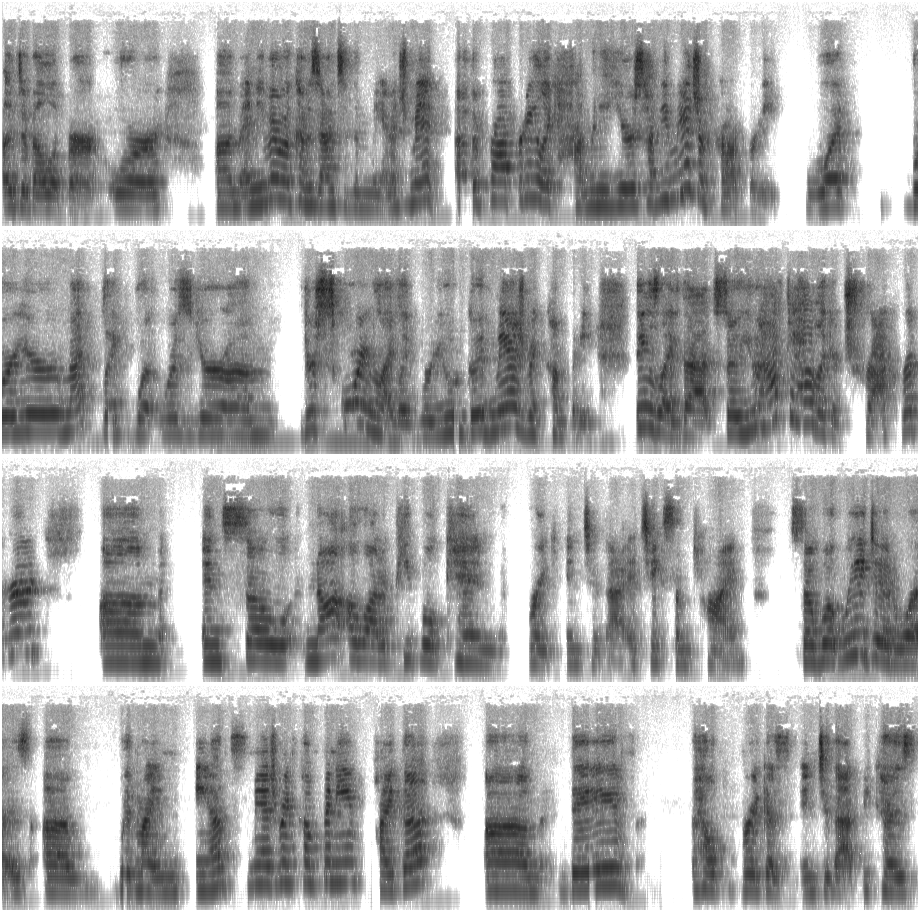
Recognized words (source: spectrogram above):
a developer or um, and even when it comes down to the management of the property, like how many years have you managed a property? What were your like what was your um your scoring like? Like were you a good management company? Things like that. So you have to have like a track record. Um, and so not a lot of people can break into that. It takes some time. So what we did was uh, with my aunt's management company, PICA, um, they've helped break us into that because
